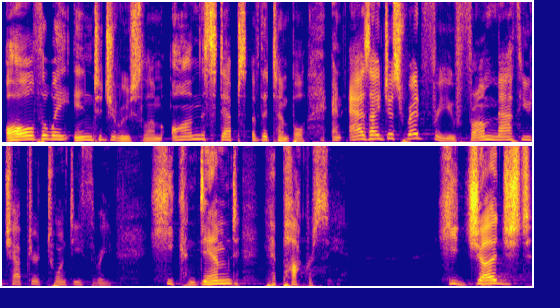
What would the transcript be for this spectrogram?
all the way into Jerusalem on the steps of the temple. And as I just read for you from Matthew chapter 23, he condemned hypocrisy. He judged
